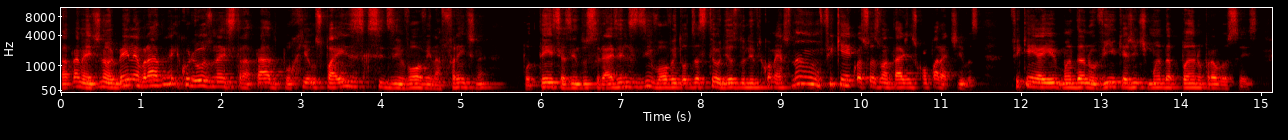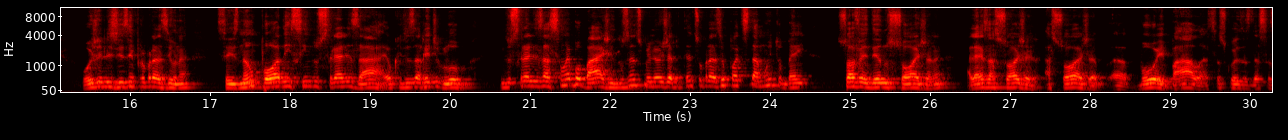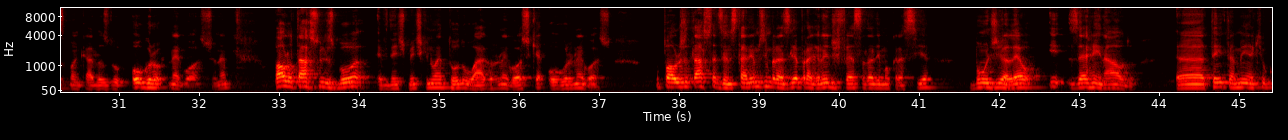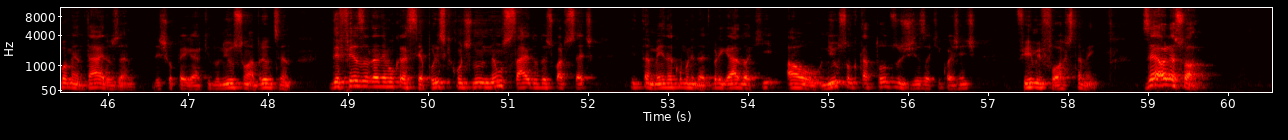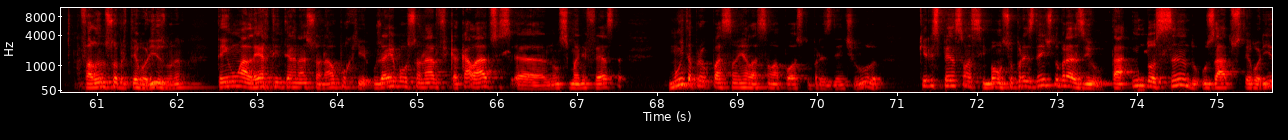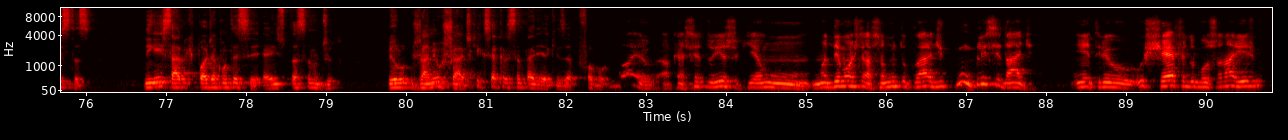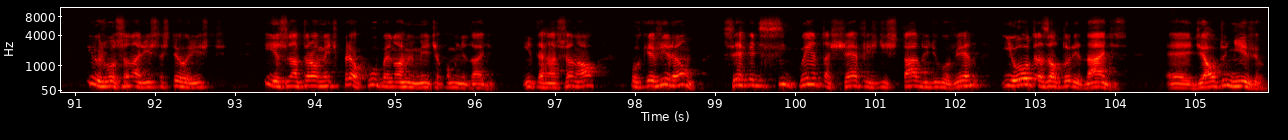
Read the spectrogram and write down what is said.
Exatamente. Não, e bem lembrado, né? e curioso, né, esse tratado, porque os países que se desenvolvem na frente, né, potências industriais, eles desenvolvem todas as teorias do livre comércio. Não, fiquem aí com as suas vantagens comparativas. Fiquem aí mandando vinho que a gente manda pano para vocês. Hoje eles dizem para o Brasil, né? Vocês não podem se industrializar, é o que diz a Rede Globo. Industrialização é bobagem. 200 milhões de habitantes, o Brasil pode se dar muito bem só vendendo soja, né? Aliás, a soja, a soja, a boi, bala, essas coisas dessas bancadas do ogronegócio, né? Paulo Tarso Lisboa, evidentemente que não é todo o agronegócio que é ogronegócio. O Paulo de Tarso está dizendo: estaremos em Brasília para a grande festa da democracia. Bom dia, Léo e Zé Reinaldo. Uh, tem também aqui o comentário, Zé. Deixa eu pegar aqui do Nilson Abreu dizendo: defesa da democracia, por isso que continua e não sai do 247 e também da comunidade. Obrigado aqui ao Nilson, que está todos os dias aqui com a gente, firme e forte também. Zé, olha só, falando sobre terrorismo, né? Tem um alerta internacional, porque o Jair Bolsonaro fica calado, uh, não se manifesta, muita preocupação em relação à posse do presidente Lula, que eles pensam assim: bom, se o presidente do Brasil está endossando os atos terroristas, ninguém sabe o que pode acontecer. É isso que está sendo dito pelo Jamil Chad. O que, que você acrescentaria aqui, Zé, por favor? Eu acrescento isso, que é um, uma demonstração muito clara de cumplicidade entre o, o chefe do bolsonarismo e os bolsonaristas terroristas. E isso, naturalmente, preocupa enormemente a comunidade internacional, porque virão cerca de 50 chefes de Estado e de governo e outras autoridades é, de alto nível,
